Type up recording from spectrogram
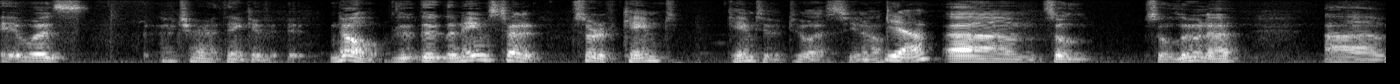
it was. I'm trying to think of it. No, the, the, the names kind of sort of came t- came to to us, you know. Yeah. Um. So so Luna, uh,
